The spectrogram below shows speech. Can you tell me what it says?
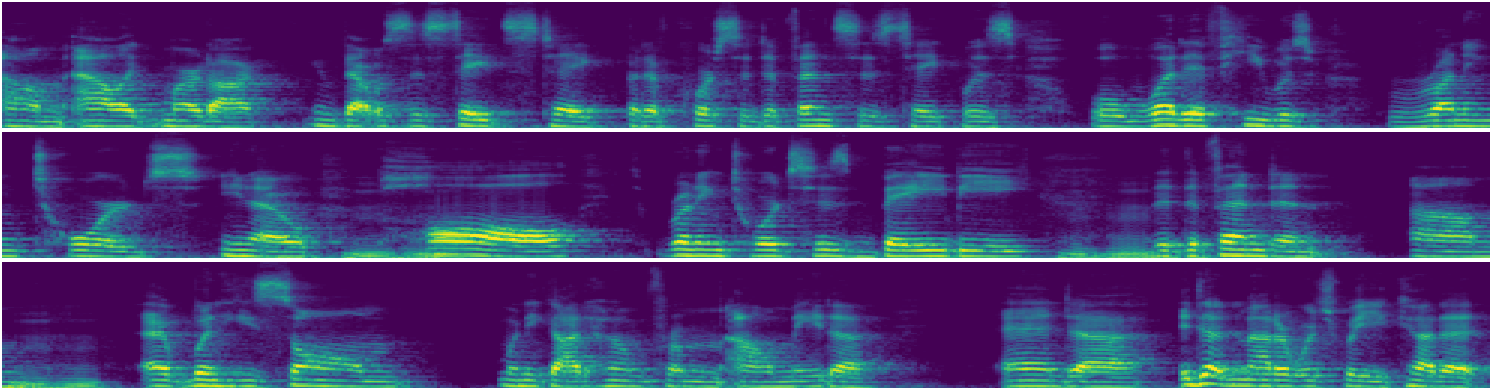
um, Alec Murdaugh. That was the state's take, but of course the defense's take was, well, what if he was running towards, you know, mm-hmm. Paul running towards his baby, mm-hmm. the defendant, um, mm-hmm. when he saw him when he got home from Almeda, and uh, it doesn't matter which way you cut it.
